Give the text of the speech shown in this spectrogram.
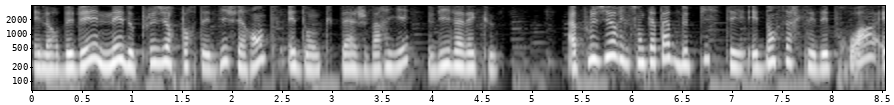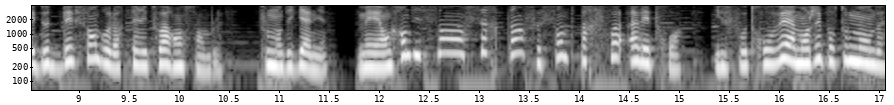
Et leurs bébés, nés de plusieurs portées différentes et donc d'âges variés, vivent avec eux. À plusieurs, ils sont capables de pister et d'encercler des proies et de défendre leur territoire ensemble. Tout le monde y gagne. Mais en grandissant, certains se sentent parfois à l'étroit. Il faut trouver à manger pour tout le monde,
